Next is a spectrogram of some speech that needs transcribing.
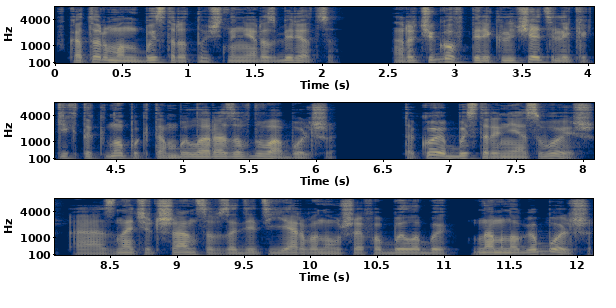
в котором он быстро точно не разберется. Рычагов, переключателей, каких-то кнопок там было раза в два больше. Такое быстро не освоишь, а значит шансов задеть Ярвана у шефа было бы намного больше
